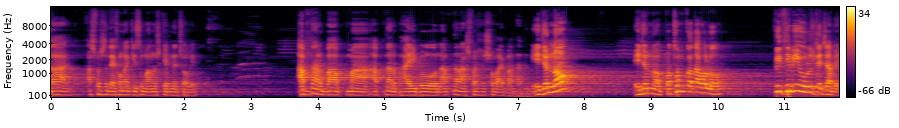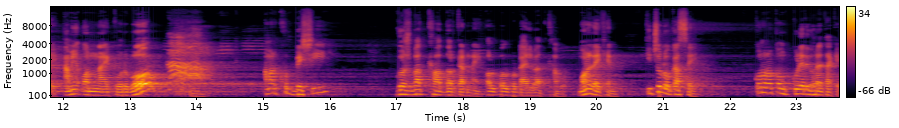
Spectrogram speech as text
যায় আশপাশে দেখো না কিছু মানুষ কেমনে চলে? আপনার বাপ, মা, আপনার ভাই বোন, আপনার আশপাশে সবাই বাধা দিবে। এই জন্য এই জন্য প্রথম কথা হলো পৃথিবী উল্টে যাবে, আমি অন্যায় করব। আমার খুব বেশি গোশ ভাত খাওয়ার দরকার নেই, অল্প অল্প ডাইল ভাত খাব। মনে রাখেন, কিছু লোক আছে, কোন রকম কুড়ের ঘরে থাকে,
